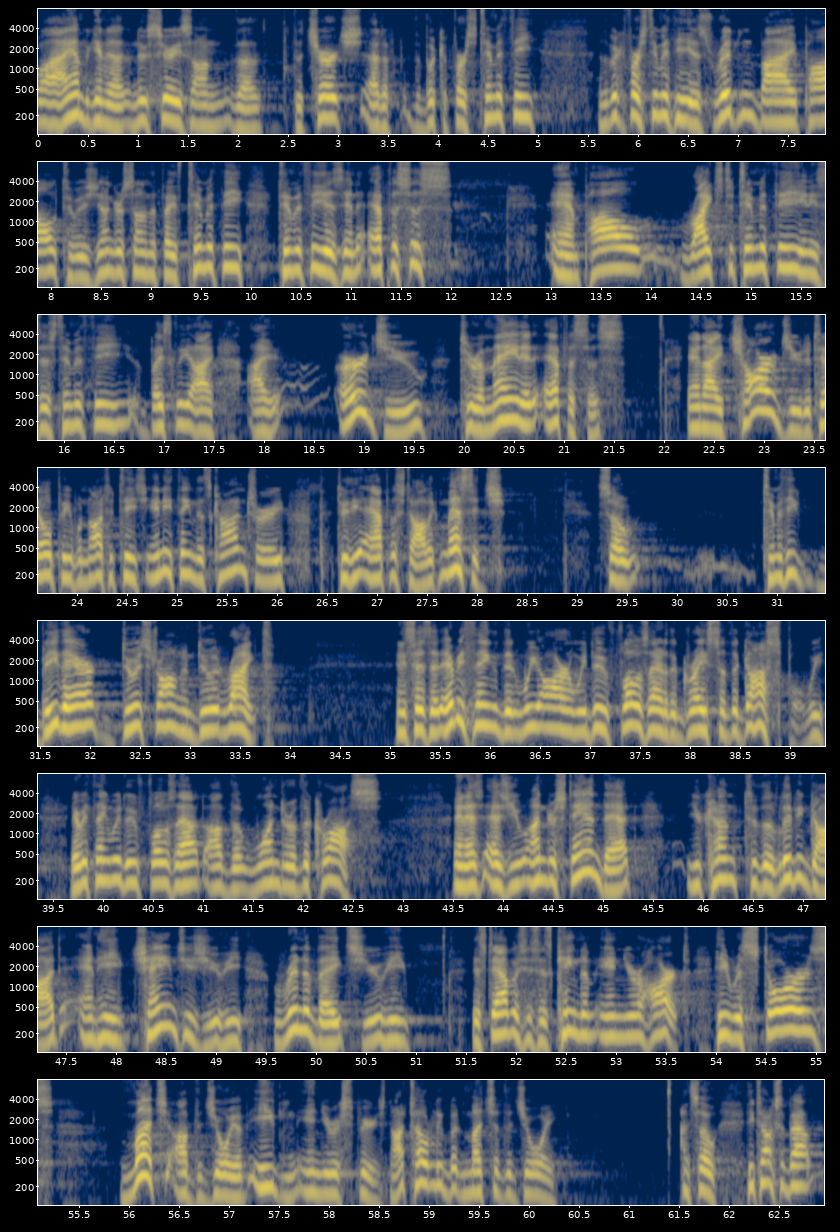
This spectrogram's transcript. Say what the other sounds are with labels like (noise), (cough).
Well, I am beginning a new series on the, the church out of the book of 1 Timothy. And the book of 1 Timothy is written by Paul to his younger son in the faith, Timothy. Timothy is in Ephesus. And Paul writes to Timothy and he says, Timothy, basically, I, I urge you to remain at Ephesus. And I charge you to tell people not to teach anything that's contrary to the apostolic message. So Timothy, be there, do it strong, and do it right. And he says that everything that we are and we do flows out of the grace of the gospel. We, everything we do flows out of the wonder of the cross. And as, as you understand that, you come to the living God and He changes you, He renovates you, He establishes His kingdom in your heart. He restores much of the joy of Eden in your experience. Not totally, but much of the joy. And so he talks about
